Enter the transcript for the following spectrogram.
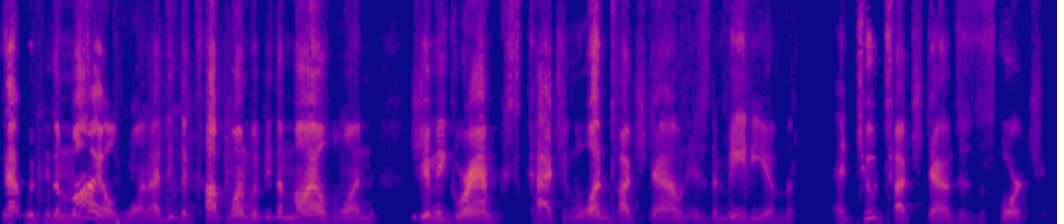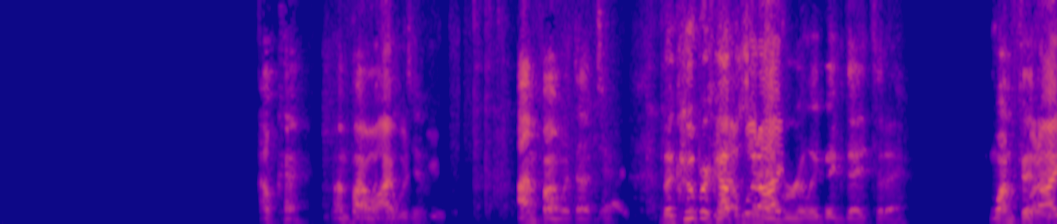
that would be the mild one. I think the Kupp one would be the mild one. Jimmy Graham catching one touchdown is the medium, and two touchdowns is the scorching. Okay, I'm fine with that I would too. I'm fine with that too. But Cooper Kupp is going to have a really big day today. One fifty. What I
